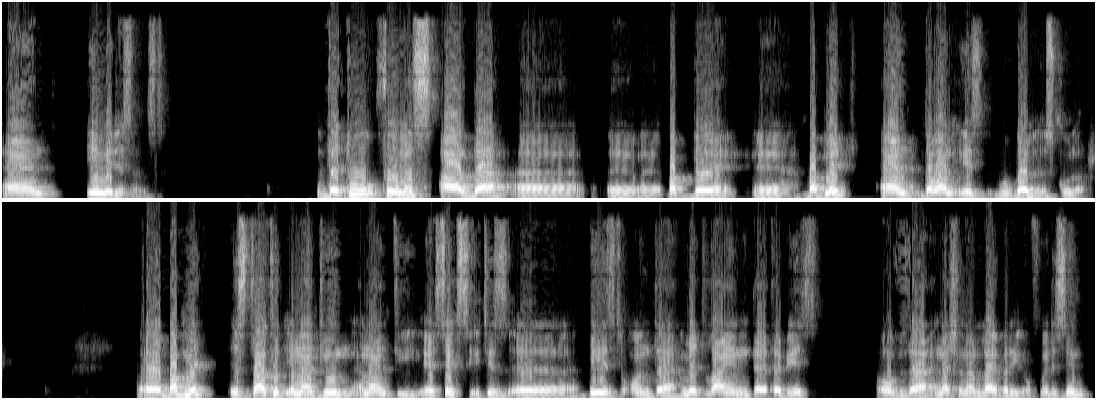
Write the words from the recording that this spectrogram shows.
and eMedicines. The two famous are the uh, uh, Pub, uh, PubMed and the one is Google Scholar. PubMed started in 1996. It is based on the Medline database of the National Library of Medicine.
